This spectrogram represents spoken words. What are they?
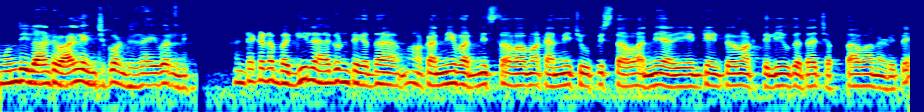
ముందు ఇలాంటి వాళ్ళని ఎంచుకోండి డ్రైవర్ని. అంటే ఇక్కడ బగ్గీ లాగి ఉంటాయి కదా మాకు అన్నీ వర్ణిస్తావా మాకు అన్నీ చూపిస్తావా అన్నీ ఏంటేంటో మాకు తెలియవు కదా చెప్తావా అని అడిగితే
